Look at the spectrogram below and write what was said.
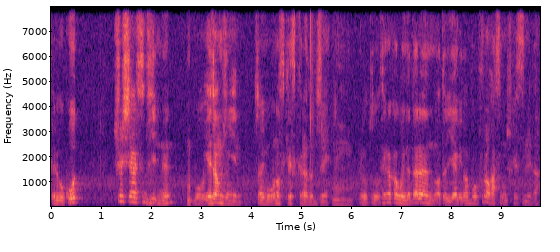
그리고 곧 출시할 수도 있는 뭐 예정 중인 저희 뭐 오너스 캐스크라든지 네. 그리고 또 생각하고 있는 다른 어떤 이야기도 한번 풀어갔으면 좋겠습니다.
